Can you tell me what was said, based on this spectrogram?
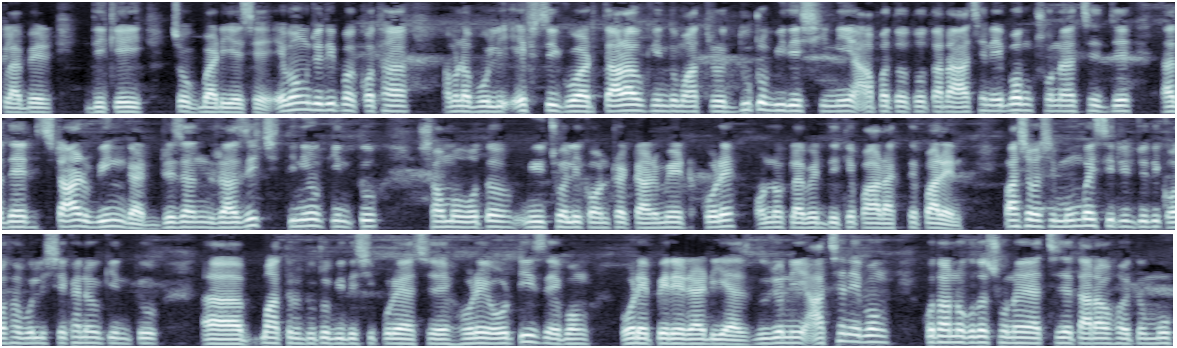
ক্লাবের দিকেই চোখ বাড়িয়েছে এবং যদি প- কথা আমরা বলি এফসি গোয়ার তারাও কিন্তু মাত্র দুটো বিদেশি নিয়ে আপাতত তারা আছেন এবং শোনা যাচ্ছে যে তাদের স্টার উইঙ্গার ড্রেজান রাজিচ, তিনিও কিন্তু সম্ভবত মিউচুয়ালি কন্ট্রাক্ট টার্মিনেট করে অন্য ক্লাবের দিকে পা রাখতে পারেন। পাশাপাশি মুম্বাই সিটির যদি কথা বলি, সেখানেও কিন্তু মাত্র দুটো বিদেশি পড়ে আছে হোরে ওটিস এবং ওরে পেরেরা ডিয়াস দুজনই আছেন এবং কোথাও না কোথাও শোনা যাচ্ছে যে তারাও হয়তো মুভ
